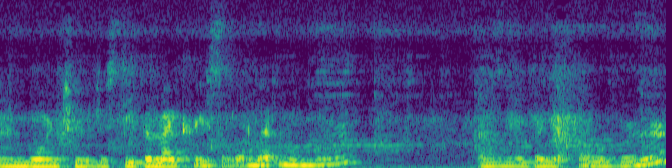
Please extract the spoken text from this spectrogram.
I'm going to just deepen my crease a little bit more. I'm gonna bring it over.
